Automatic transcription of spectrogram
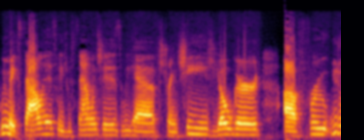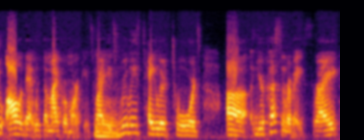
we make salads, we do sandwiches, we have string cheese, yogurt, uh, fruit. You do all of that with the micro markets, right? It's really tailored towards uh, your customer base, right?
